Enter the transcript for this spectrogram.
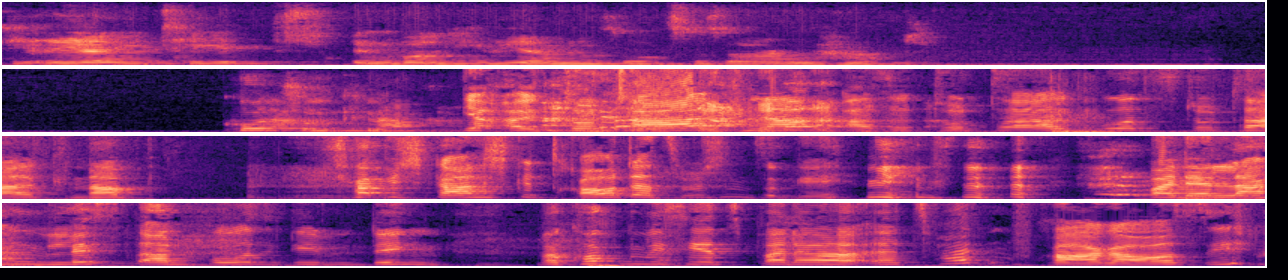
die Realität in Bolivien sozusagen hat. Kurz und knapp. Ja, äh, total knapp. Also total kurz, total knapp. Ich habe mich gar nicht getraut, dazwischen zu gehen jetzt. bei der langen Liste an positiven Dingen. Mal gucken, wie es jetzt bei der äh, zweiten Frage aussieht.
